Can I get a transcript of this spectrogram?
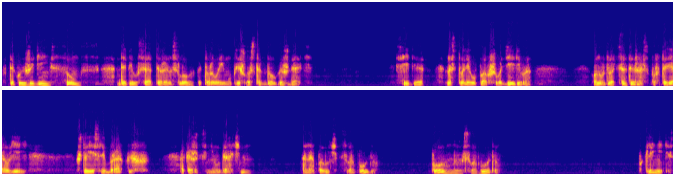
В такой же день Сомс добился от Эренслова, которого ему пришлось так долго ждать. Сидя на стволе упавшего дерева, он в двадцатый раз повторял ей, что если брак их окажется неудачным, она получит свободу, полную свободу. «Поклянитесь»,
